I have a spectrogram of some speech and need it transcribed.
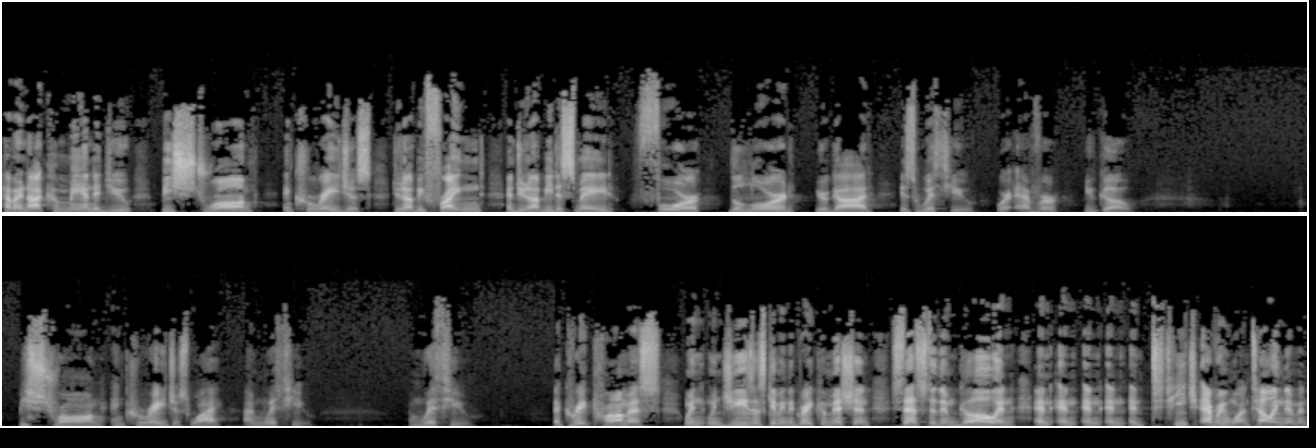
Have I not commanded you, be strong and courageous? Do not be frightened, and do not be dismayed, for the Lord your God is with you wherever you go. Be strong and courageous. Why? I'm with you. I'm with you. That great promise when, when Jesus, giving the Great Commission, says to them, Go and, and, and, and, and, and teach everyone, telling them and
